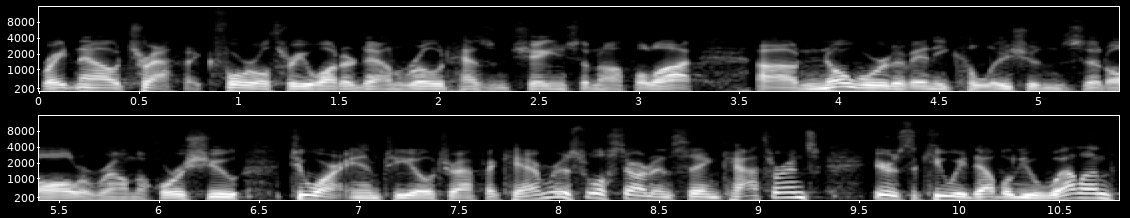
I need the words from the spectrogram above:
Right now, traffic 403 Waterdown Road hasn't changed an awful lot. Uh, no word of any collisions at all around the horseshoe. To our MTO traffic cameras, we'll start in St. Catharines. Here's the QEW Welland.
